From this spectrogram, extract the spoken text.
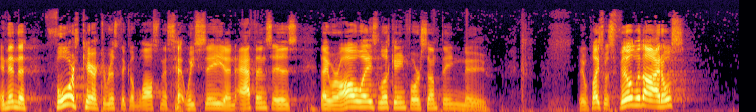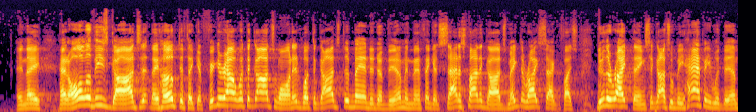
And then the fourth characteristic of lostness that we see in Athens is they were always looking for something new. The place was filled with idols, and they had all of these gods that they hoped if they could figure out what the gods wanted, what the gods demanded of them, and if they could satisfy the gods, make the right sacrifice, do the right things, the gods would be happy with them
